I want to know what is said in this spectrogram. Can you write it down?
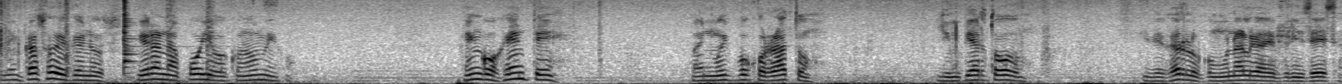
en en de que nos dieran apoyo económico. Tengo gente en muy poco rato limpiar todo y dejarlo como un alga de princesa.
